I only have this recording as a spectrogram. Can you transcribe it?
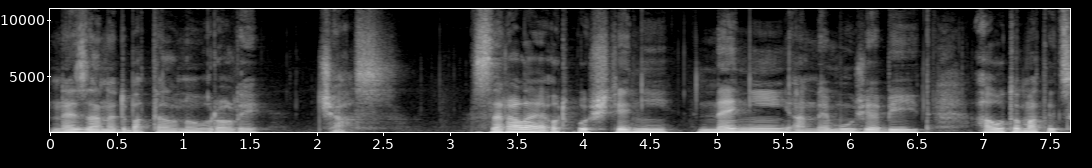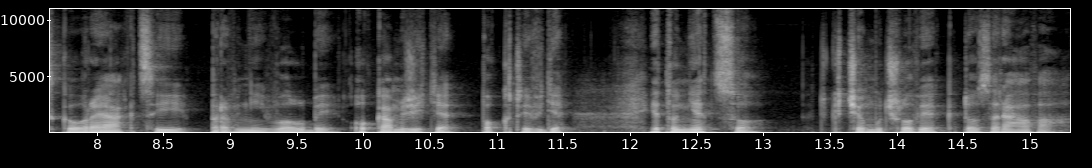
nezanedbatelnou roli čas. Zralé odpuštění není a nemůže být automatickou reakcí první volby okamžitě po křivdě. Je to něco, k čemu člověk dozrává.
